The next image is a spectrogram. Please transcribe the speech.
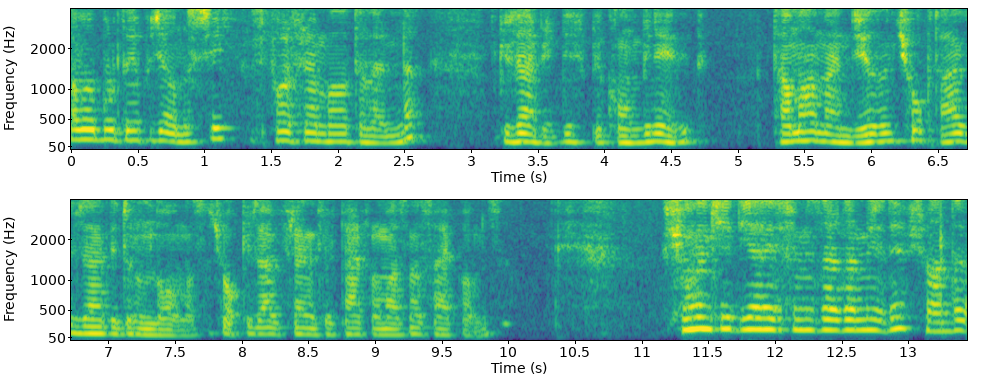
Ama burada yapacağımız şey spor fren balatalarında güzel bir diskle kombine edip tamamen cihazın çok daha güzel bir durumda olması. Çok güzel bir fren efekt performansına sahip olması. Şu anki diğer hedefimizlerden biri de şu anda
